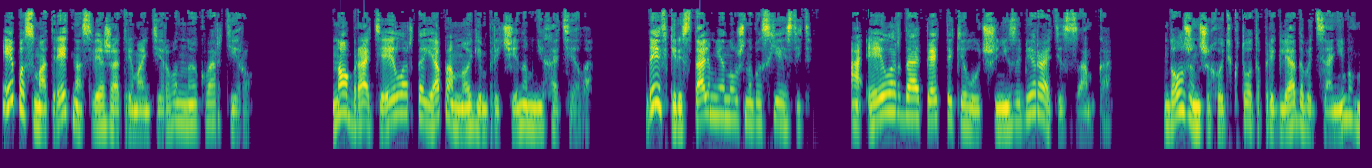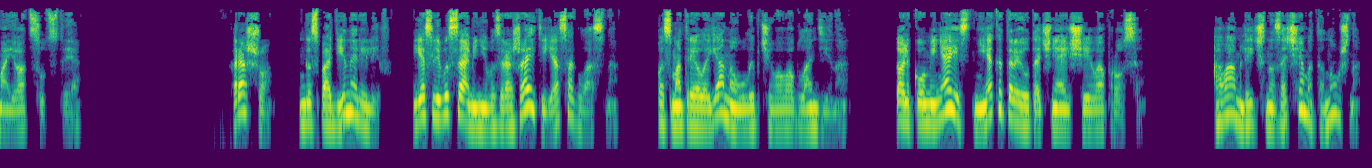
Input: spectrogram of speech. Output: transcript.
и посмотреть на свежеотремонтированную квартиру. Но брать Эйлорда я по многим причинам не хотела. Да и в Кристаль мне нужно бы съездить. А Эйлорда опять-таки лучше не забирать из замка. Должен же хоть кто-то приглядывать за ним в мое отсутствие. Хорошо, господин Релиф, если вы сами не возражаете, я согласна. Посмотрела я на улыбчивого блондина. Только у меня есть некоторые уточняющие вопросы. А вам лично зачем это нужно?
